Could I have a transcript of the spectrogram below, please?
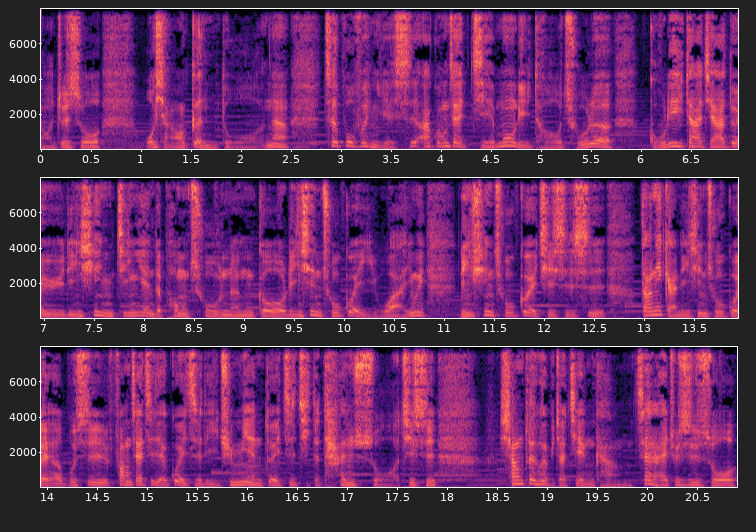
哦，就是说我想要更多。那这部分也是阿光在节目里头，除了鼓励大家对于灵性经验的碰触能够灵性出柜以外，因为灵性出柜其实是当你敢灵性出柜，而不是放在自己的柜子里去面对自己的探索，其实。相对会比较健康。再来就是说，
